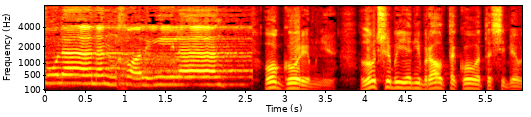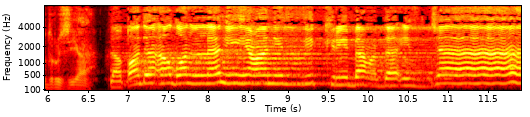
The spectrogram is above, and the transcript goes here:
فلانا خليلا «О горе мне! Лучше бы я не брал такого-то себе в друзья». لقد اضلني عن الذكر بعد اذ جاءني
